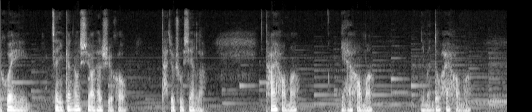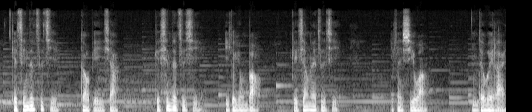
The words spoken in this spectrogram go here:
会在你刚刚需要他的时候，他就出现了。他还好吗？你还好吗？你们都还好吗？给曾经的自己告别一下，给现在自己一个拥抱，给将来自己一份希望。你的未来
